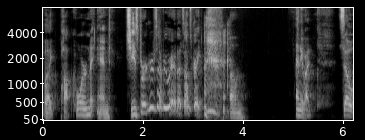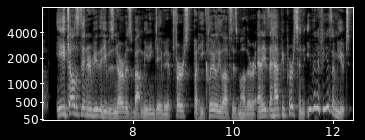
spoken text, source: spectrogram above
like popcorn and cheeseburgers everywhere. That sounds great. um. Anyway, so he tells us in an interview that he was nervous about meeting David at first, but he clearly loves his mother and he's a happy person, even if he is a mute.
